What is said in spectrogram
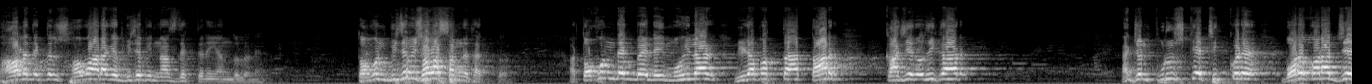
তাহলে দেখতেন সবার আগে বিজেপির নাচ দেখতেন এই আন্দোলনে। তখন বিজেপি সবার সামনে থাকতো। আর তখন দেখবেন এই মহিলার নিরাপত্তা, তার কাজের অধিকার একজন পুরুষকে ঠিক করে বড় করার যে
